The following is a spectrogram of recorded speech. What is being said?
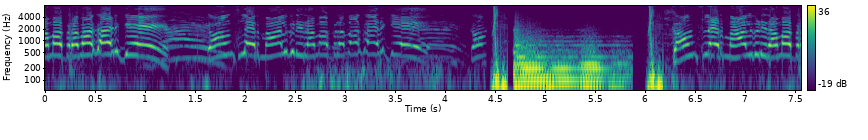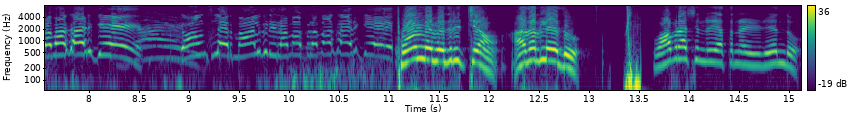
కౌన్సిలర్ మాల్గుడి రమా ప్రభా గారికి. కౌన్సిలర్ మాల్గుడి రమా ప్రభా గారికి. కౌన్- కౌన్సిలర్ మాల్గుడి రమా ప్రభా గారికి. కౌన్సిలర్ మాల్గుడి రమా ప్రభా గారికి. ఫోన్లో బెదిరించాం అదరలేదు. ఓపరేషన్ చేస్తున్నాడు ఏందో?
